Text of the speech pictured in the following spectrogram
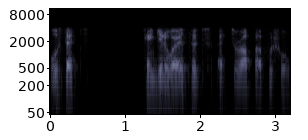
horse that can get away with it at Te Rapa for sure.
